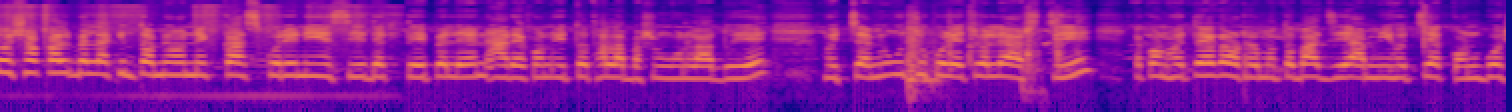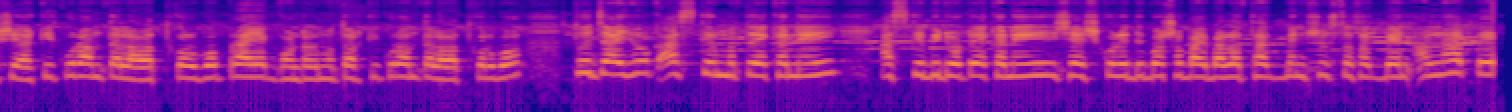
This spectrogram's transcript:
তো সকালবেলা কিন্তু আমি অনেক কাজ করে নিয়েছি দেখতেই পেলেন। আর এখন এই তো থালা বাসনগুলা ধুয়ে হচ্ছে আমি উঁচু করে চলে আসছি। এখন হয়তো এগারোটার মতো বাজে, আমি হচ্ছে এখন বসে আর কি কোরআন তেলাওয়াত করব। প্রায় এক ঘণ্টার মতো আর কি কোরআন তেলাওয়াত করব। তো যাই হোক, আজকের মতো এখানেই, আজকে ভিডিওটা এখানেই শেষ করে দেবো। সবাই ভালো থাকবেন, সুস্থ থাকবেন। আল্লাহ হাফেজ।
